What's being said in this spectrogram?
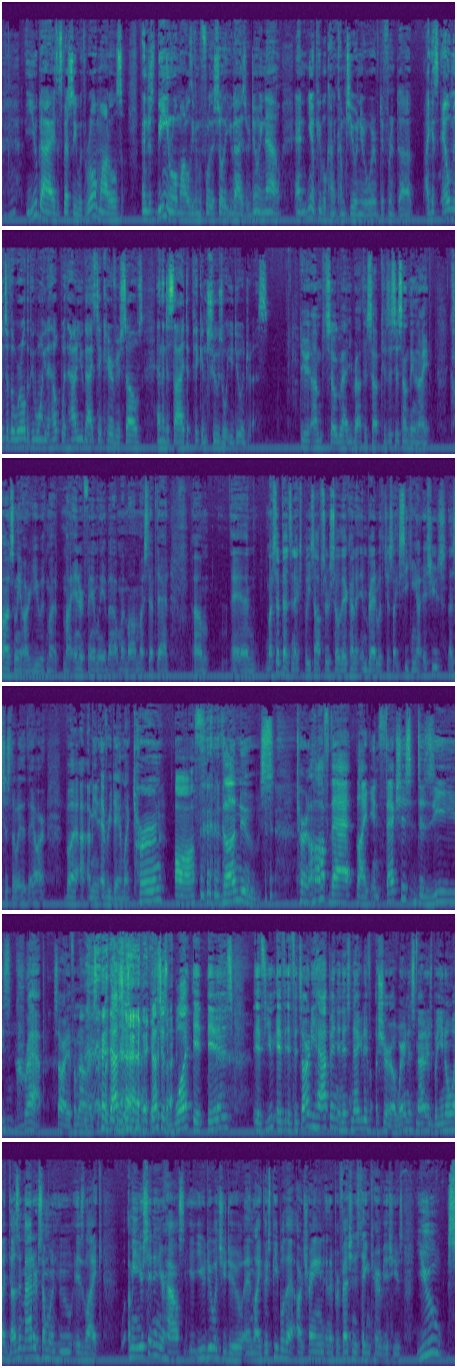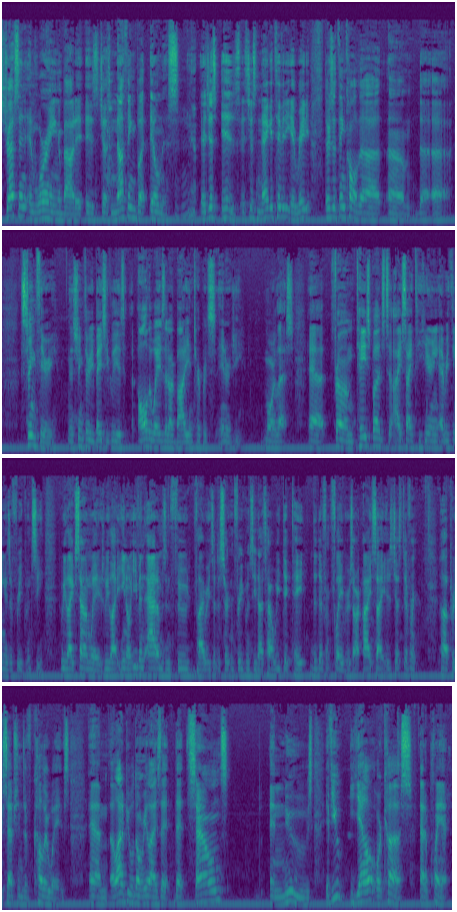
You guys, especially with role models and just being role models even before the show that you guys are doing now, and you know people kind of come to you and you're aware of different, uh, I guess, ailments of the world that people want you to help with. How do you guys take care of yourselves and then decide to pick and choose what you do address? Dude, I'm so glad you brought this up because this is something that I constantly argue with my, my inner family about my mom, my stepdad. Um, and my stepdad's an ex police officer, so they're kind of inbred with just like seeking out issues. That's just the way that they are. But I, I mean, every day I'm like, turn off the news. Turn off that like infectious disease crap. Sorry if I'm not say, but that's just that's just what it is if you if, if it's already happened and it's negative, sure, awareness matters. But you know what doesn't matter? Someone who is like, I mean, you're sitting in your house, you, you do what you do, and like there's people that are trained and their profession is taking care of issues. You stressing and worrying about it is just nothing but illness. Yeah. It just is. It's just negativity. It radi- There's a thing called uh, um, the uh, string theory. And the string theory basically is all the ways that our body interprets energy more or less. Uh, from taste buds to eyesight to hearing, everything is a frequency. We like sound waves. We like, you know, even atoms in food vibrates at a certain frequency. That's how we dictate the different flavors. Our eyesight is just different uh, perceptions of color waves. Um, a lot of people don't realize that that sounds and news. If you yell or cuss at a plant,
